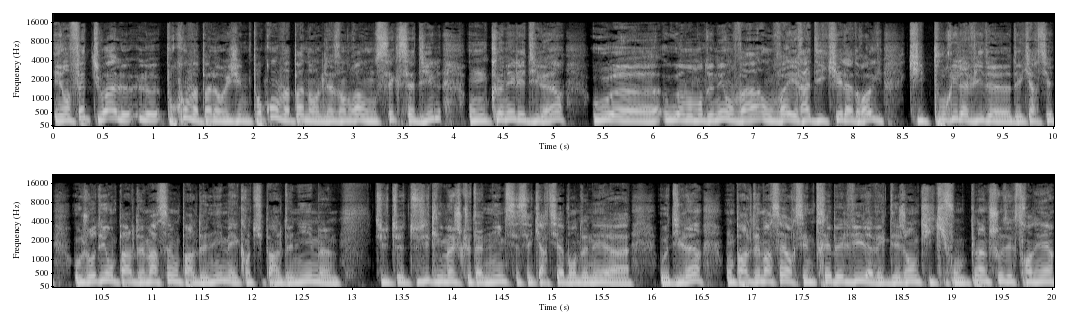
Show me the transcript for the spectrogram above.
Et en fait, tu vois, le, le, pourquoi on va pas à l'origine? Pourquoi on va pas dans les endroits où on sait que ça deal, où on connaît les dealers, où, euh, où à un moment donné, on va, on va éradiquer la drogue qui pourrit la vie de- des quartiers? Aujourd'hui, on parle de Marseille, on parle de Nîmes, et quand tu parles de Nîmes, euh, tu, tu- tout de suite l'image que tu as de Nîmes, c'est ces quartiers abandonnés euh, aux dealers. On parle de Marseille alors que c'est une très belle ville avec des gens qui, qui font plein de choses extraordinaires,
